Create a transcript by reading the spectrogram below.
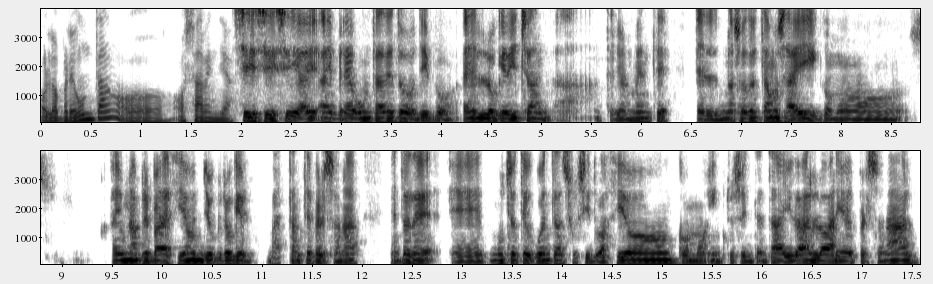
¿Os lo preguntan o, saben ya? Sí, sí, sí, hay, preguntas de todo tipo. Es lo que he dicho anteriormente. Nosotros estamos ahí como... Hay una preparación, yo creo que bastante personal entonces, eh, muchos te cuentan su situación, cómo incluso intentas ayudarlos a nivel personal.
